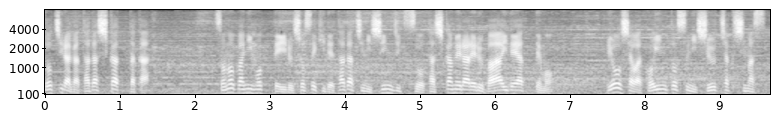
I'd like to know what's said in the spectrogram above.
どちらが正しかったか、その場に持っている書籍で直ちに真実を確かめられる場合であっても、両者はコイントスに執着します。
